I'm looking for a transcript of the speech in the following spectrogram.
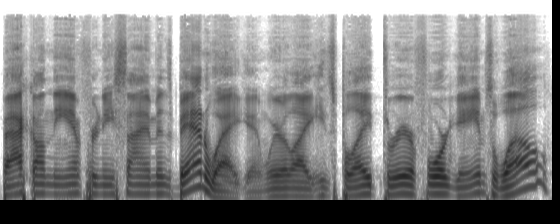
back on the Anthony Simons bandwagon. We were like, he's played three or four games. Well,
